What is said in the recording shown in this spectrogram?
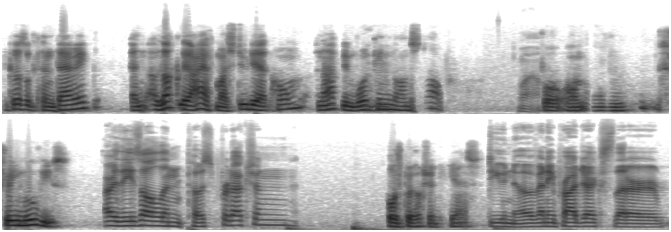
because of pandemic. And luckily, I have my studio at home, and I've been working mm-hmm. nonstop. Wow. For on, on three movies. Are these all in post production? Post production, yes. Do you know of any projects that are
